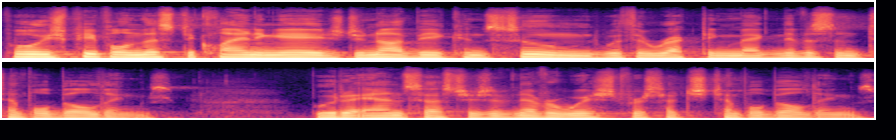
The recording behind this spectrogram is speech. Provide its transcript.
Foolish people in this declining age do not be consumed with erecting magnificent temple buildings. Buddha ancestors have never wished for such temple buildings.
